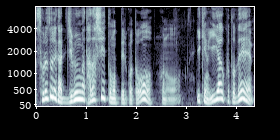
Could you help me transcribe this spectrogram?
それぞれが自分は正しいと思っていることをこの意見を言い合うことで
